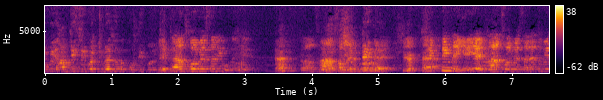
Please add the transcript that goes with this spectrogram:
क्योंकि हम जिस चीज़ को चुने थे उसी को ये ट्रांसफॉर्मेशन ही बोलेंगे हैं? है। शिफ्टिंग नहीं है ये ट्रांसफॉर्मेशन है थोड़ी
